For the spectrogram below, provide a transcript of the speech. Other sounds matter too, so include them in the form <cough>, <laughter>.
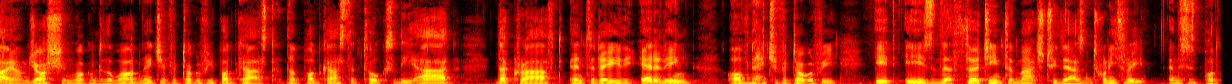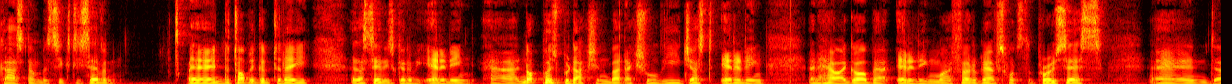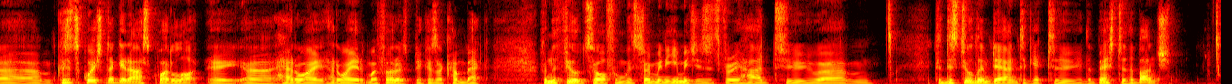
Hi, I'm Josh, and welcome to the Wild Nature Photography Podcast, the podcast that talks the art, the craft, and today the editing of <laughs> nature photography. It is the 13th of March 2023, and this is podcast number 67. And the topic of today, as I said, is going to be editing, uh, not post production, but actually just editing and how I go about editing my photographs. What's the process? And because um, it's a question I get asked quite a lot, uh, how do I how do I edit my photos? Because I come back from the field so often with so many images, it's very hard to um, to distill them down to get to the best of the bunch.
